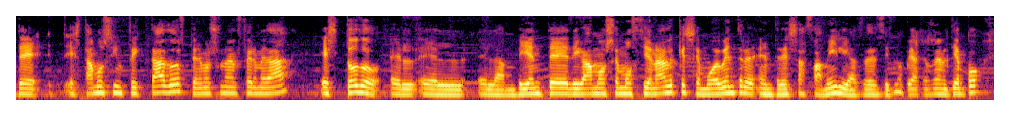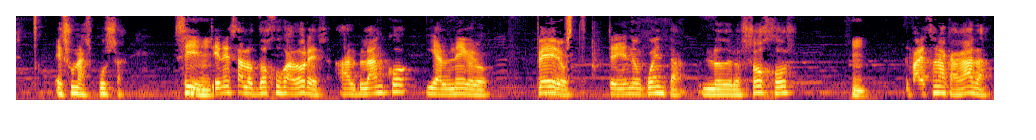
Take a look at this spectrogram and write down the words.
de estamos infectados, tenemos una enfermedad, es todo el, el, el, ambiente, digamos, emocional que se mueve entre, entre esas familias. Es decir, los viajes en el tiempo es una excusa. Sí, tienes a los dos jugadores, al blanco y al negro pero, teniendo en cuenta lo de los ojos, me parece una cagada.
